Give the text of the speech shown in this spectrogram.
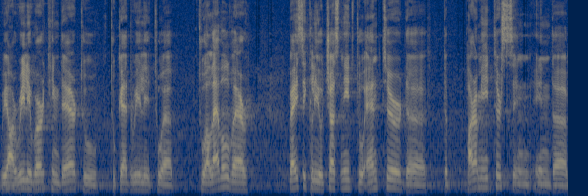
we are really working there to to get really to a to a level where basically you just need to enter the the parameters in in the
